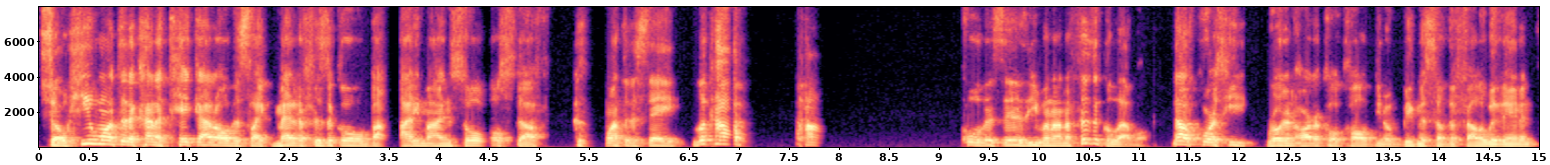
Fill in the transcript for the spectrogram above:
So he wanted to kind of take out all this like metaphysical body, mind, soul stuff because he wanted to say, look how powerful this is, even on a physical level. Now, of course, he wrote an article called, you know, Bigness of the Fellow Within. And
